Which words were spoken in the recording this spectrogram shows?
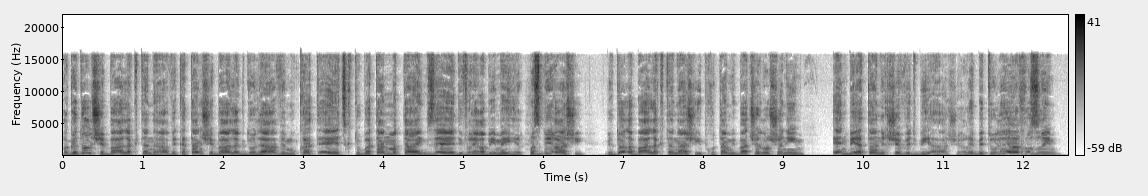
הגדול שבא על הקטנה וקטן שבא על הגדולה ומוכת עץ כתובתן 200 זה דברי רבי מאיר מסביר רש"י גדול הבא על הקטנה שהיא פחותה מבת שלוש שנים אין ביאתה נחשבת ביאה, שהרי בתוליה חוזרים.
